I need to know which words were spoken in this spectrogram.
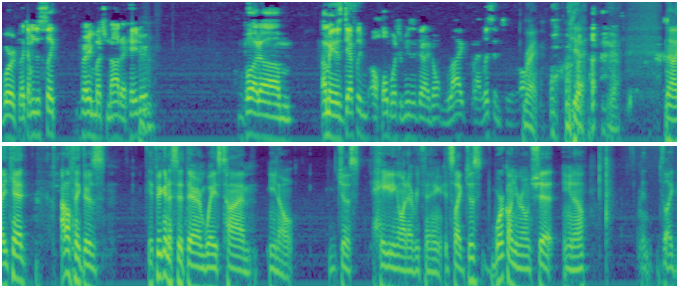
work. Like I'm just like very much not a hater. Mhm. But um I mean there's definitely a whole bunch of music that I don't like, but I listen to it all. Right. Yeah, yeah. No, you can't. I don't think there's. If you're gonna sit there and waste time, you know, just hating on everything. It's like just work on your own shit, you know. It's like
